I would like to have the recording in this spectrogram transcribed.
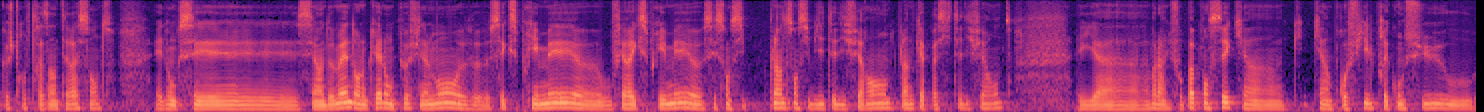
que je trouve très intéressante. Et donc c'est un domaine dans lequel on peut finalement s'exprimer ou faire exprimer ses plein de sensibilités différentes, plein de capacités différentes. Et il y a, voilà, il faut pas penser qu'il y, a un profil préconçu ou,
